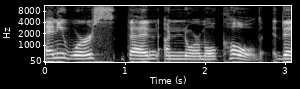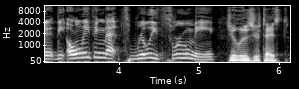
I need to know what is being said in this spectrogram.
any worse than a normal cold. The the only thing that th- really threw me, Did you lose your taste?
